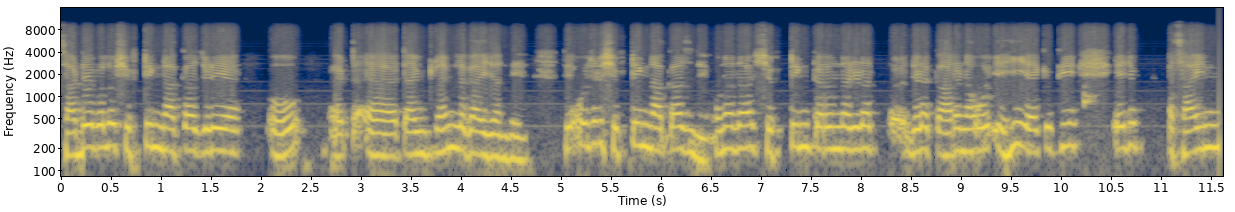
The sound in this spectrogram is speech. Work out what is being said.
ਸਾਡੇ ਵੱਲੋਂ ਸ਼ਿਫਟਿੰਗ ਨਾਕਾ ਜਿਹੜੇ ਹੈ, ਉਹ ਟਾਈਮ ਟੂ ਟਾਈਮ ਲਗਾਏ ਜਾਂਦੇ ਆ ਤੇ ਉਹ ਜਿਹੜੇ ਸ਼ਿਫਟਿੰਗ ਨਾਕਾਜ਼ ਨੇ, ਉਹਨਾਂ ਦਾ ਸ਼ਿਫਟਿੰਗ ਕਰਨ ਦਾ ਜਿਹੜਾ ਜਿਹੜਾ ਕਾਰਨ ਆ, ਉਹ ਇਹੀ ਹੈ ਕਿਉਂਕਿ ਇਹ ਜੋ ਅਸਾਈਨ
